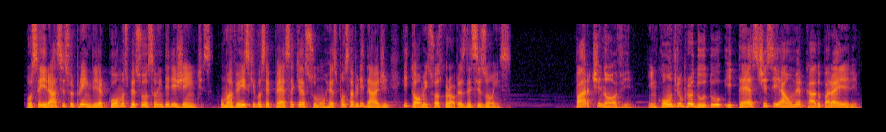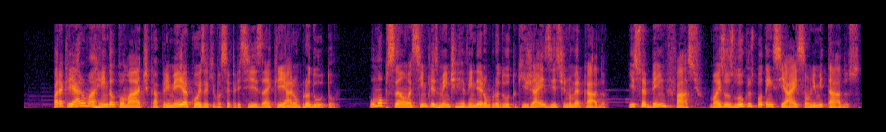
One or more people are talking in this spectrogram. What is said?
Você irá se surpreender como as pessoas são inteligentes, uma vez que você peça que assumam responsabilidade e tomem suas próprias decisões. Parte 9. Encontre um produto e teste se há um mercado para ele. Para criar uma renda automática, a primeira coisa que você precisa é criar um produto. Uma opção é simplesmente revender um produto que já existe no mercado. Isso é bem fácil, mas os lucros potenciais são limitados.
